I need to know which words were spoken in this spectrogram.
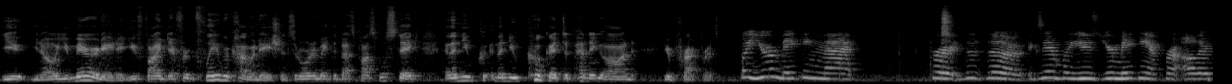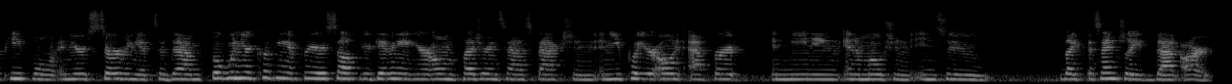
You you know you marinate it. You find different flavor combinations in order to make the best possible steak, and then you and then you cook it depending on your preference. But you're making that for the, the example used, you're making it for other people and you're serving it to them. But when you're cooking it for yourself, you're giving it your own pleasure and satisfaction, and you put your own effort and meaning and emotion into, like, essentially that art.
